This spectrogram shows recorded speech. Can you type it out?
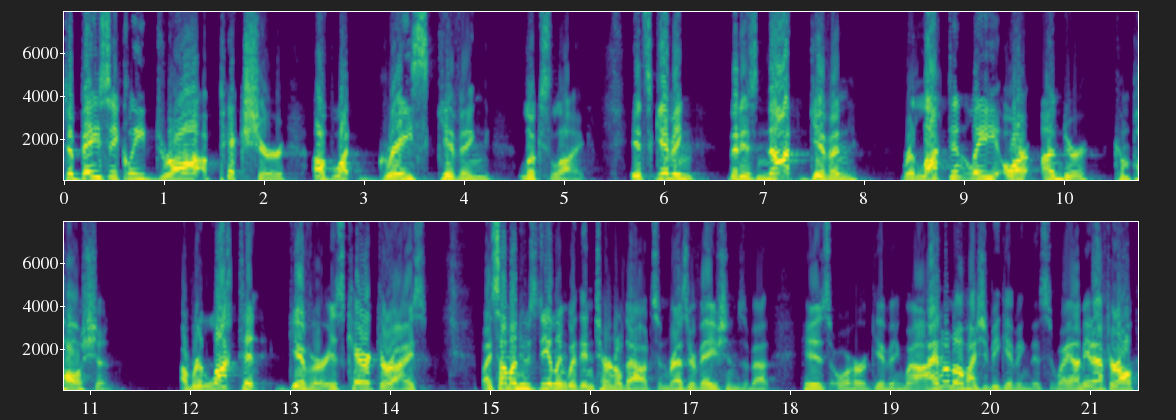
to basically draw a picture of what grace giving looks like. It's giving that is not given reluctantly or under compulsion. A reluctant giver is characterized by someone who's dealing with internal doubts and reservations about his or her giving. Well, I don't know if I should be giving this way. I mean, after all,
